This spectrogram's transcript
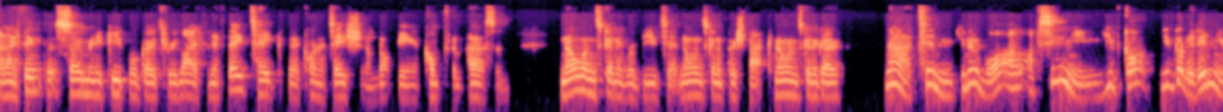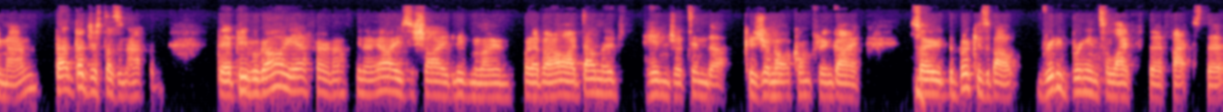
And I think that so many people go through life, and if they take the connotation of not being a confident person, no one's going to rebuke it. No one's going to push back. No one's going to go, "Nah, Tim, you know what? I've seen you. You've got you've got it in you, man. That that just doesn't happen." There, people go, "Oh yeah, fair enough. You know, oh he's a shy. Leave him alone. Whatever. Oh, I download Hinge or Tinder because you're not a confident guy." So hmm. the book is about really bringing to life the fact that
